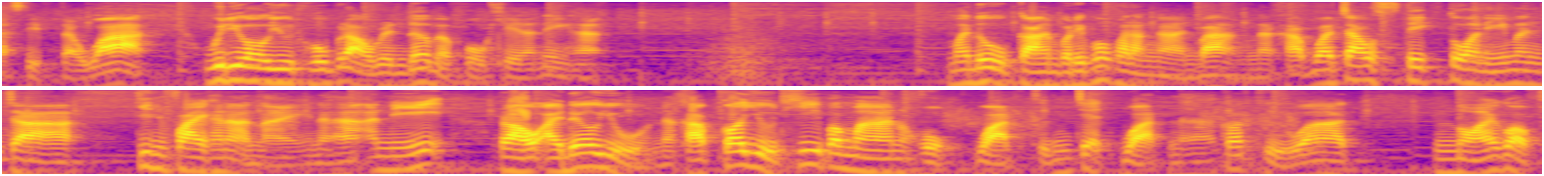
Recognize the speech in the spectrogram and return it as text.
1080 แต่ว่า วิดีโอ YouTube เรา render แบบ 4K นั่นเองฮะมาดูการบริโภคพลังงานบ้างนะครับ ว่าเจ้าสติ๊กตัวนี้มันจะกินไฟขนาดไหนนะฮะอันนี้เราไอด l อยู่นะครับก็อยู่ที่ประมาณ 6 วัตต์ถึง 7 วัตต์นะฮะก็ถือว่าน้อยกว่าไฟ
